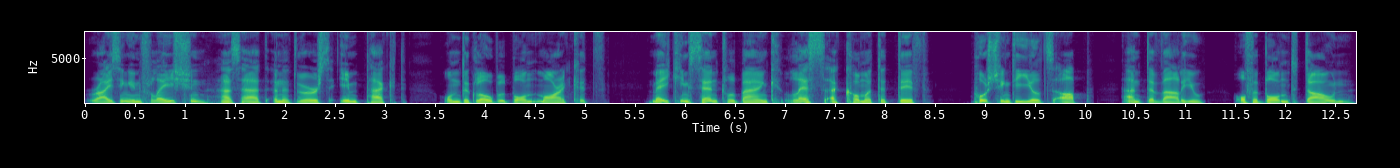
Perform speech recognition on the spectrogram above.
Rising inflation has had an adverse impact on the global bond market, making central bank less accommodative, pushing the yields up and the value of a bond down.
